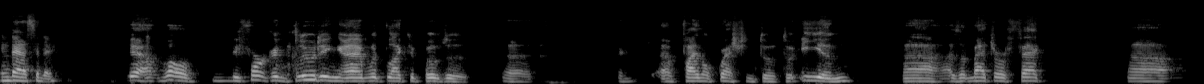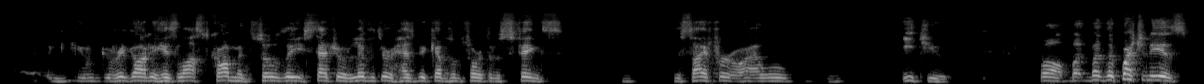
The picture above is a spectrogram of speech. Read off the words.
Ambassador. Yeah, well, before concluding, I would like to pose a, uh, a, a final question to, to Ian. Uh, as a matter of fact, uh, regarding his last comment, so the Statue of Liberty has become some sort of a sphinx. Decipher or I will eat you. Well, but, but the question is,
